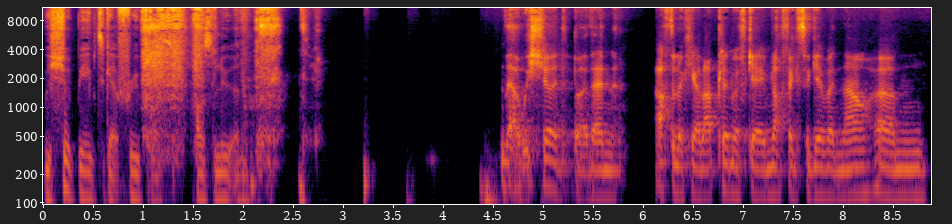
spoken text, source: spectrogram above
we should be able to get through past, past Luton. No, we should, but then after looking at that Plymouth game, nothing's a given now. Um,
